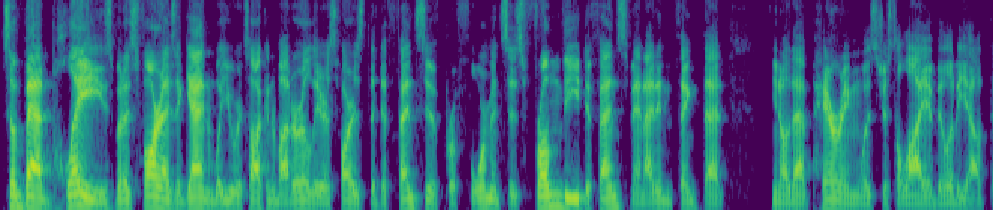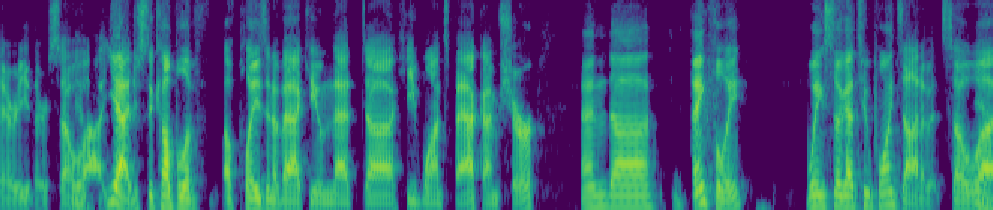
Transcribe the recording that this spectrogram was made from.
some bad plays but as far as again what you were talking about earlier as far as the defensive performances from the defenseman i didn't think that you know that pairing was just a liability out there either so yeah, uh, yeah just a couple of of plays in a vacuum that uh, he wants back i'm sure and uh thankfully Wings still got two points out of it. So yeah. uh,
